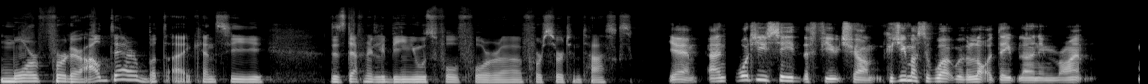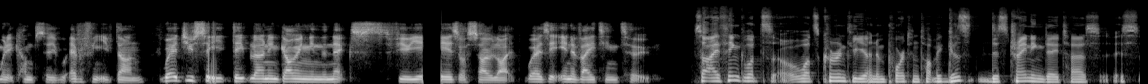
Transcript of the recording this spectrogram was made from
more further out there but i can see this definitely being useful for uh, for certain tasks. Yeah. And what do you see the future? Because you must have worked with a lot of deep learning right when it comes to everything you've done. Where do you see deep learning going in the next few years or so? Like, where's it innovating to? So I think what's what's currently an important topic because this training data is, is,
